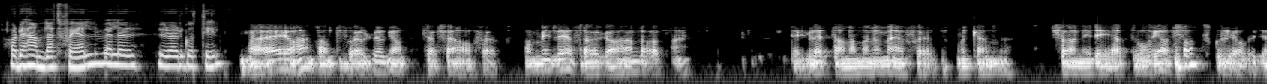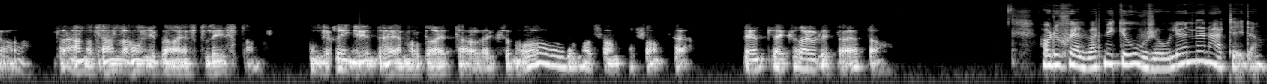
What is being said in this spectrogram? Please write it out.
har du handlat själv eller hur har det gått till? Nej, jag handlar inte själv. Jag går inte till affären själv. Min ledsagare handlar åt mig. Det är lättare när man är med själv. Man kan få en idé att oh, ja, sånt skulle jag vilja ha. För annars handlar hon ju bara efter listan. Hon ringer ju inte hem och berättar liksom åh, de har sånt och sånt här. Det är inte lika roligt att äta. Har du själv varit mycket orolig under den här tiden?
